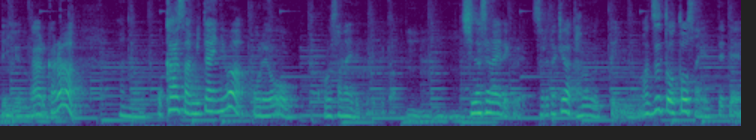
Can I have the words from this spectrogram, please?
ていうのがあるからあのお母さんみたいには俺を殺さないでくれっていうか死なせないでくれそれだけは頼むっていうのを、まあ、ずっとお父さん言ってて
